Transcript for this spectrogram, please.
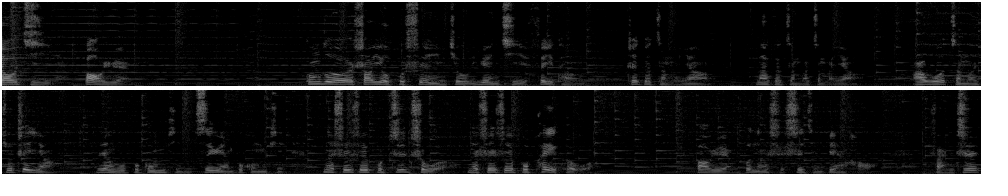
消极抱怨，工作稍有不顺就怨气沸腾，这个怎么样，那个怎么怎么样，而我怎么就这样？任务不公平，资源不公平，那谁谁不支持我，那谁谁不配合我？抱怨不能使事情变好，反之，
